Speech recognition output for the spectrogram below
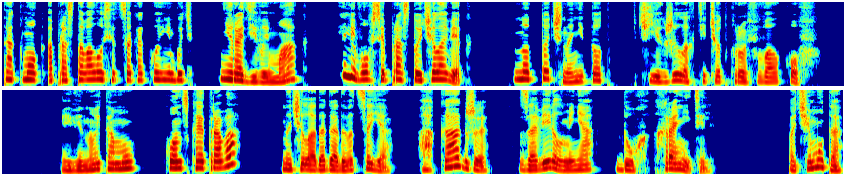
Так мог опростоволоситься какой-нибудь нерадивый маг или вовсе простой человек, но точно не тот, в чьих жилах течет кровь волков. И виной тому конская трава? Начала догадываться я. «А как же!» – заверил меня дух-хранитель. Почему-то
